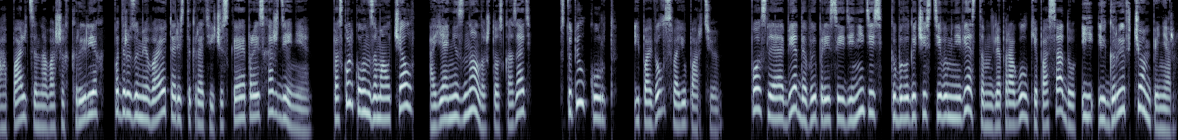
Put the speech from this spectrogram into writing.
а пальцы на ваших крыльях подразумевают аристократическое происхождение. Поскольку он замолчал, а я не знала, что сказать, вступил Курт и повел свою партию. После обеда вы присоединитесь к благочестивым невестам для прогулки по саду и игры в чомпинер.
